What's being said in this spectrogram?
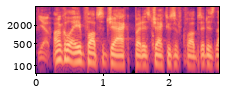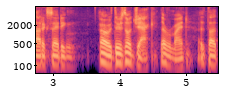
Yep. Uncle Abe flops a jack, but it's Jack Deuce of clubs. It is not exciting. Oh, there's no jack. Never mind. I thought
